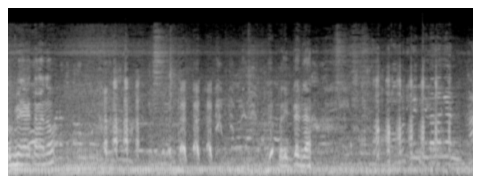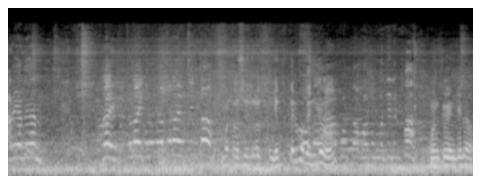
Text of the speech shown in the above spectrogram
Pag may nakita ano? Baligtad na. 120 na lang yan. Area na yan. Nay, ito nay, kunin mo na pa nay, cinta. Matras yun. Ang ganda, pero maganda oh. Pa ako habang madilim pa. 120 lang.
